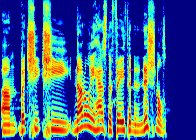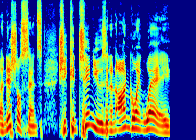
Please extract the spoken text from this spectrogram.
Um, but she, she not only has the faith in an initial, initial sense, she continues in an ongoing way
